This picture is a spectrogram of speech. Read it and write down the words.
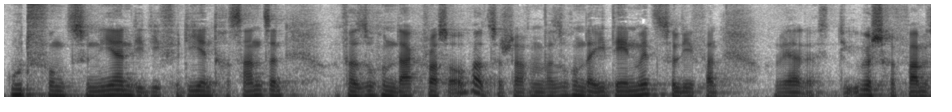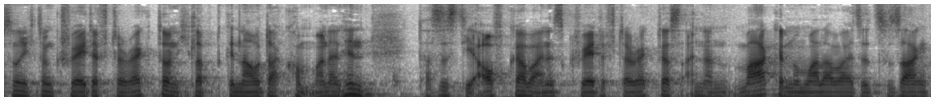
gut funktionieren, die, die für die interessant sind und versuchen da Crossover zu schaffen, versuchen da Ideen mitzuliefern. Und ja, die Überschrift war ein bisschen Richtung Creative Director und ich glaube, genau da kommt man dann hin. Das ist die Aufgabe eines Creative Directors, einer Marke normalerweise zu sagen,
